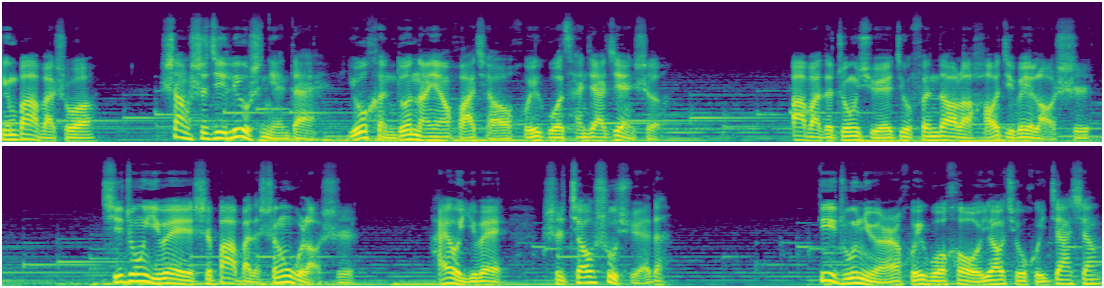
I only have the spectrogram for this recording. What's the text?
听爸爸说，上世纪六十年代有很多南洋华侨回国参加建设，爸爸的中学就分到了好几位老师，其中一位是爸爸的生物老师，还有一位是教数学的。地主女儿回国后要求回家乡，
